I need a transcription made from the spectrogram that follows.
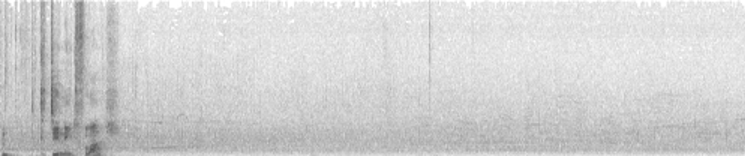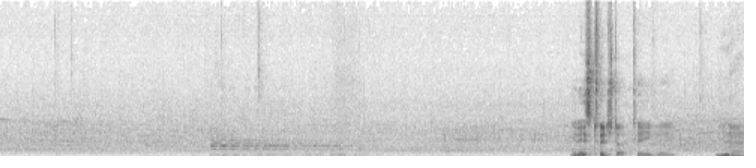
Do you need flash? Is twitch.tv. Yeah.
